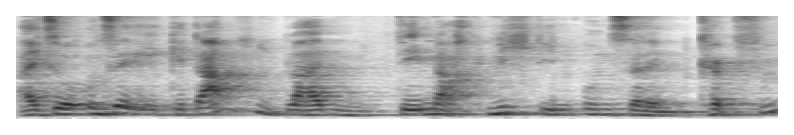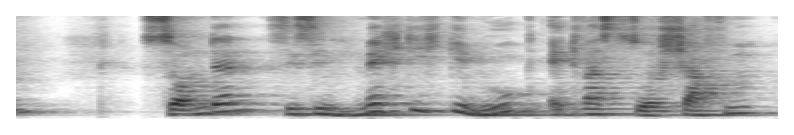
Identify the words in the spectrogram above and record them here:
Also unsere Gedanken bleiben demnach nicht in unseren Köpfen, sondern sie sind mächtig genug, etwas zu erschaffen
